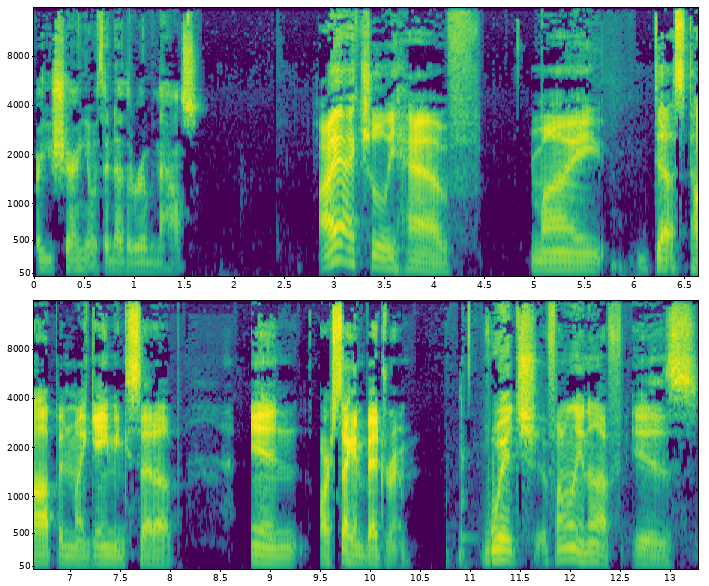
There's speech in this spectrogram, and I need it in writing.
are you sharing it with another room in the house I actually have my desktop and my gaming setup in our second bedroom, which, funnily enough, is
